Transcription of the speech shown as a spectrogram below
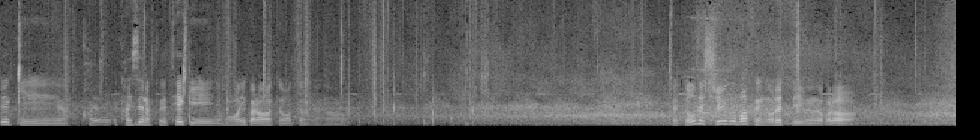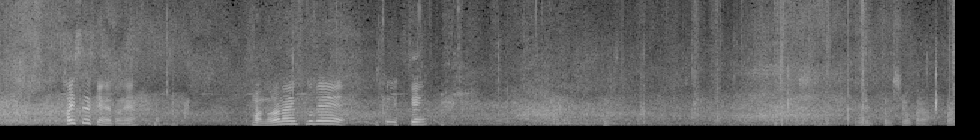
定期回数じゃなくて定期の方がいいかなって思ったんだよな。どうせ週5バスに乗れっていうのだから回数券だとねまあ乗らないことで経験。ぐるっと後ろからほら。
